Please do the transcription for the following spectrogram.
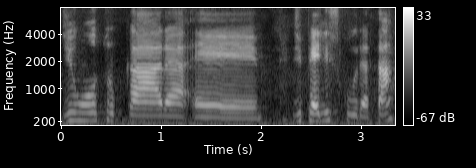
de um outro cara é... de pele escura, tá?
